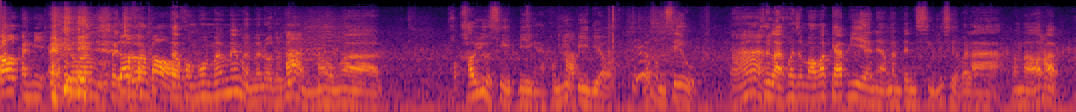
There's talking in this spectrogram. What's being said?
ลอกกันนี่เป็นช่วงเป็นลอกช่วงคำตอบแต่ผมผมไม่ไม่เหมือนเมโลตรงที่อะผมครับผมอ่า เขาอยู่สี่ปีไงผมอครัยู่บปีเดียว แล้วผมซิ่วอ่าคือหลายคนจะมองว่าแก p เยียเนี่ยมันเป็นสิ่งที่เสียเวลาประมาณว่าครัแบบบเอ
